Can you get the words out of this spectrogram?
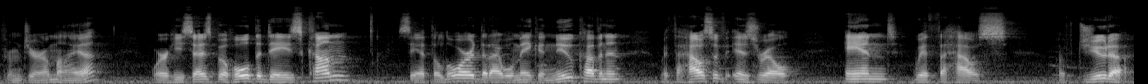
from Jeremiah, where he says, Behold, the days come, saith the Lord, that I will make a new covenant with the house of Israel and with the house of Judah.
